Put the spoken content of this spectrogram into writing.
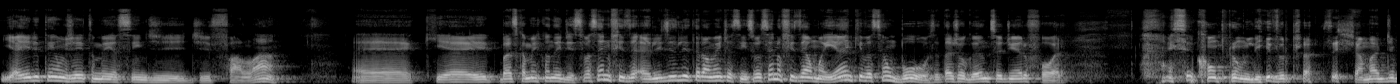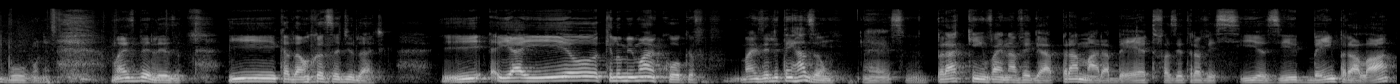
E aí ele tem um jeito meio assim de, de falar é, que é basicamente quando ele diz: se você não fizer, ele diz literalmente assim: se você não fizer uma Yankee, você é um burro, você está jogando seu dinheiro fora. Aí você compra um livro para ser chamado de burro, né? Mas beleza. E cada um com a sua didática. E, e aí eu, aquilo me marcou, mas ele tem razão. É, para quem vai navegar para mar aberto, fazer travessias ir bem para lá,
